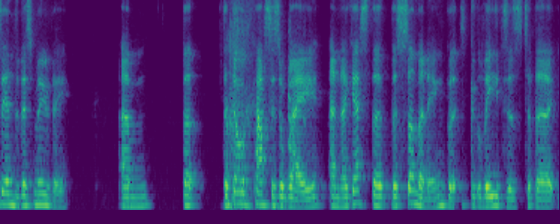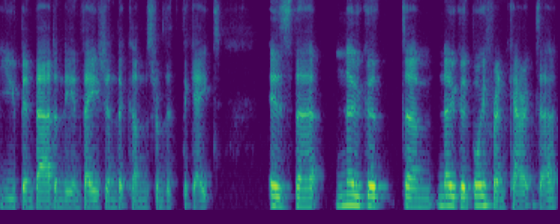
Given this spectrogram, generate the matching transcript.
the end of this movie. Um, but the dog passes away, and I guess the the summoning, but leads us to the "you've been bad" and the invasion that comes from the, the gate, is the no good um, no good boyfriend character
